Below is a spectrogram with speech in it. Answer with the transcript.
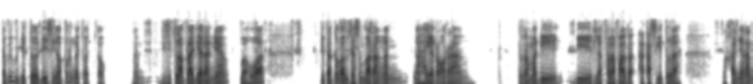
Tapi begitu di Singapura nggak cocok. Nah di situlah pelajarannya bahwa kita tuh nggak bisa sembarangan nge-hire orang. Terutama di di level-level atas gitulah. Makanya kan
